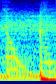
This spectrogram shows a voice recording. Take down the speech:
Now, now, now.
